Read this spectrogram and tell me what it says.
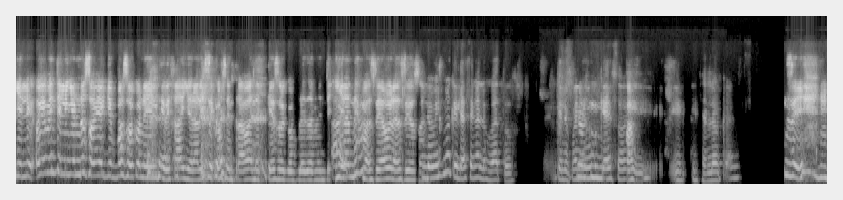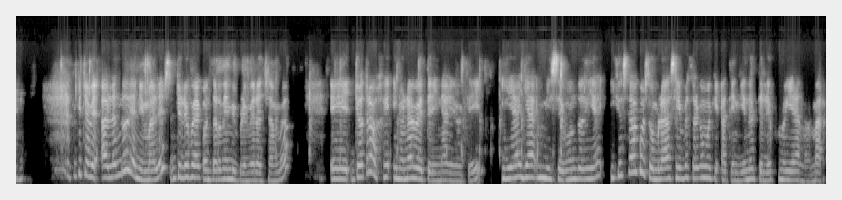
Y obviamente el niño no sabía qué pasó con él, que dejaba de llorar y se concentraba en el queso completamente. y eran demasiado graciosos. Lo mismo que le hacen a los gatos, que le ponen un queso y, y, y se alocan. Sí. Escúchame, hablando de animales, yo les voy a contar de mi primera chamba. Eh, yo trabajé en una veterinaria, ¿ok? Y era ya mi segundo día y yo estaba acostumbrada siempre a estar como que atendiendo el teléfono y era normal.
